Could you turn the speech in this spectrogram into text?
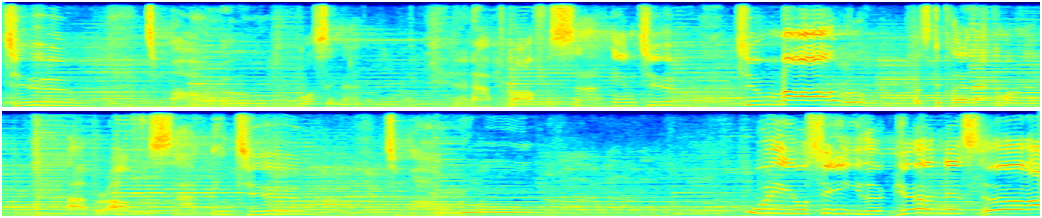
into tomorrow. Come on, sing that. And I prophesy into tomorrow. Let's declare that. Come on. I prophesy into tomorrow. We will see the goodness of our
